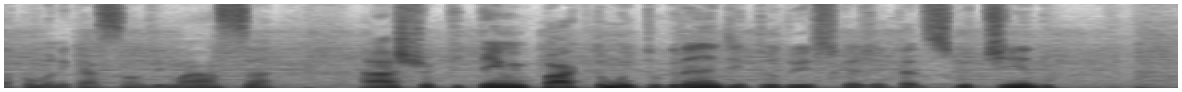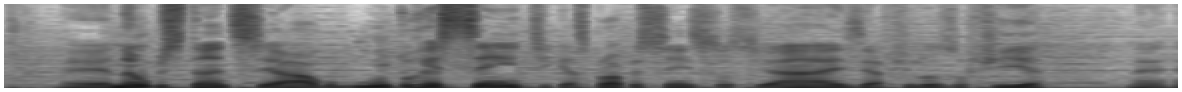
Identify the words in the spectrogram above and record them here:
da comunicação de massa, acho que tem um impacto muito grande em tudo isso que a gente está discutindo é, não obstante ser algo muito recente, que as próprias ciências sociais e a filosofia, né,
